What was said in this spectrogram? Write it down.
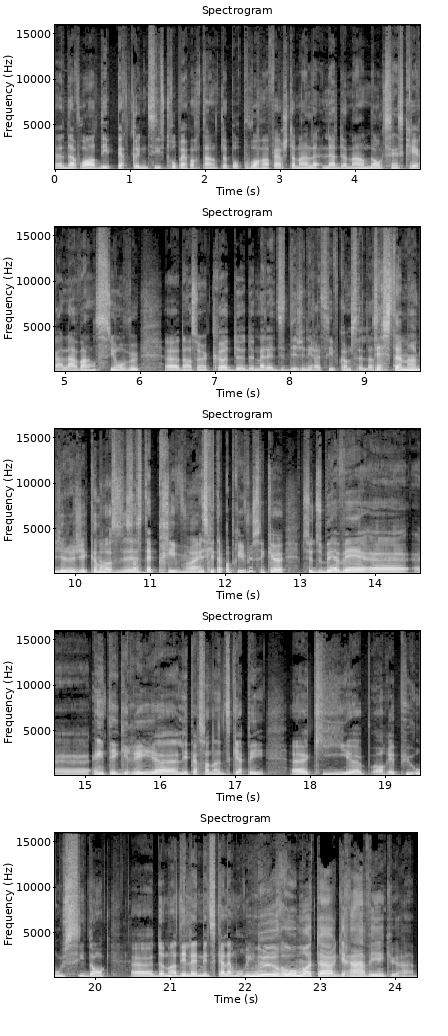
euh, d'avoir des pertes cognitives trop importantes pour pouvoir en faire justement la, la demande. Donc, s'inscrire à l'avance, si on veut, euh, dans un cas de, de maladie dégénérative comme celle-là. Testament biologique, comme on alors, ça, c'était prévu. Ouais. Mais ce qui n'était pas prévu, c'est que M. Dubé avait euh, euh, intégré euh, les personnes handicapées qui euh, auraient pu aussi donc euh, demander l'aide médicale à mourir. Neuromoteur grave et incurable.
